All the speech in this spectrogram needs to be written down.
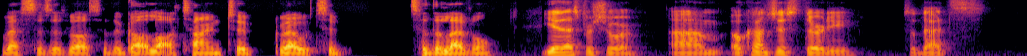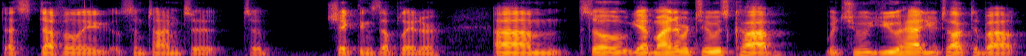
wrestlers as well, so they've got a lot of time to grow to to the level. Yeah, that's for sure. Um, O-Khan's just thirty, so that's that's definitely some time to to shake things up later. Um, so yeah, my number two is Cobb, which who you had you talked about.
